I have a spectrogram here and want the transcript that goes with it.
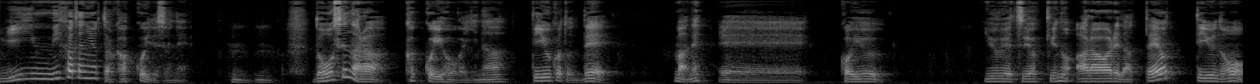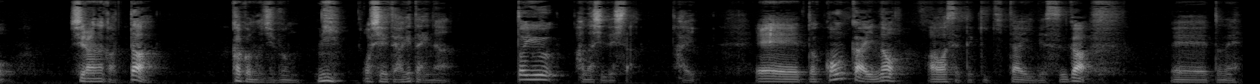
いい見方によったらかっこいいですよね。うんうん。どうせならかっこいい方がいいなっていうことで、まあね、えー、こういう優越欲求の表れだったよっていうのを知らなかった過去の自分に教えてあげたいな、という話でした。はい。えっ、ー、と、今回の合わせて聞きたいですが、えっ、ー、とね、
